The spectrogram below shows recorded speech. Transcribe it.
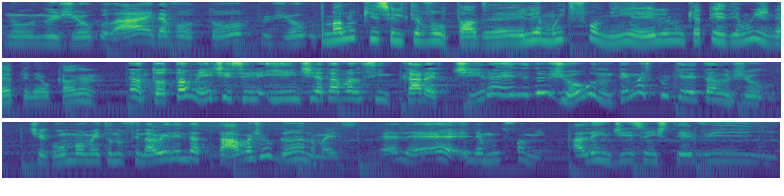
no, no jogo lá, ainda voltou pro jogo. É maluquice ele ter voltado, né? Ele é muito fominha, ele não quer perder um snap, né? O cara. Não, totalmente. E a gente já tava assim, cara, tira ele do jogo, não tem mais por que ele tá no jogo. Chegou um momento no final e ele ainda tava jogando, mas ele é, ele é muito faminto. Além disso, a gente teve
